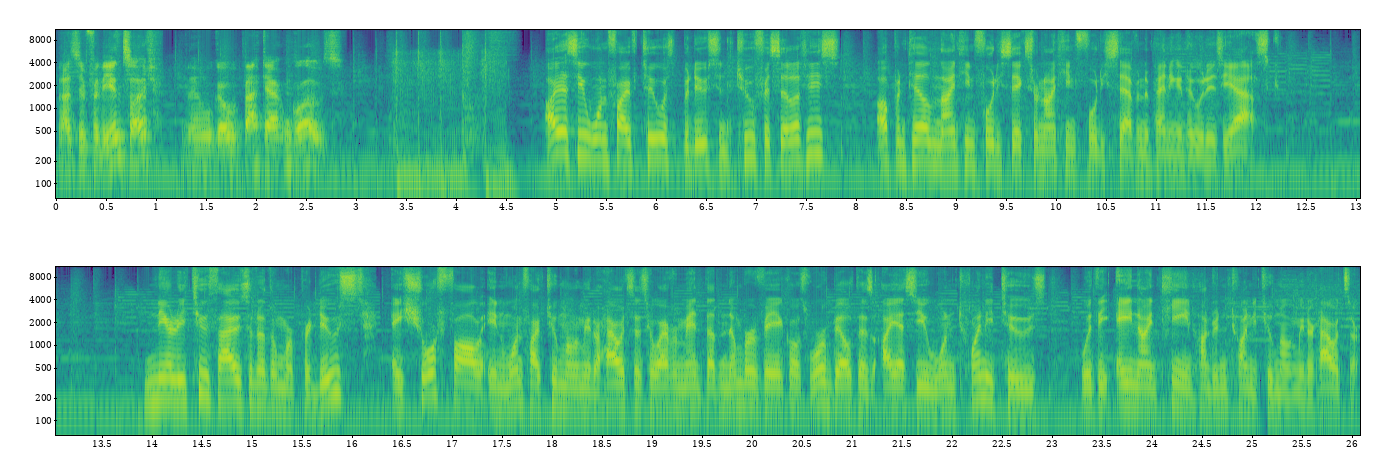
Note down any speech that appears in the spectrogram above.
That's it for the inside. Then we'll go back out and close. ISU 152 was produced in two facilities up until 1946 or 1947, depending on who it is you ask. Nearly 2,000 of them were produced. A shortfall in 152mm howitzers, however, meant that a number of vehicles were built as ISU 122s with the A19 122mm howitzer.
